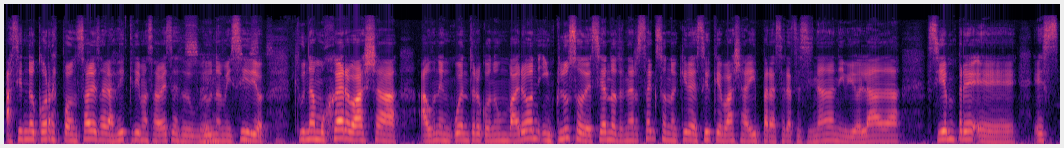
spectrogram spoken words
haciendo corresponsables a las víctimas a veces de, un homicidio. que una mujer vaya a un encuentro con un varón, incluso deseando tener sexo, no quiere decir que vaya ahí para ser asesinada ni violada. Siempre eh, es,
